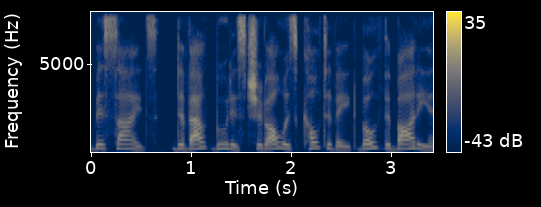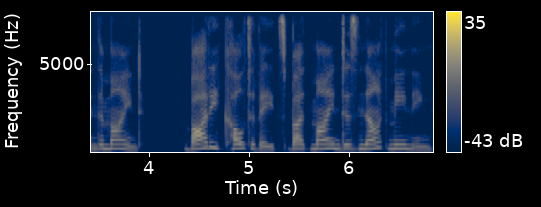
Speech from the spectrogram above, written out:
Besides, devout Buddhists should always cultivate both the body and the mind. Body cultivates but mind does not meaning,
